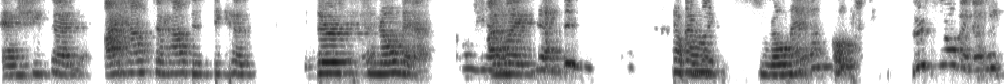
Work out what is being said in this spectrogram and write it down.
And she said, "I have to have this because there's snowman." Oh, I'm like, I'm like snowman. Okay, there's snowman.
